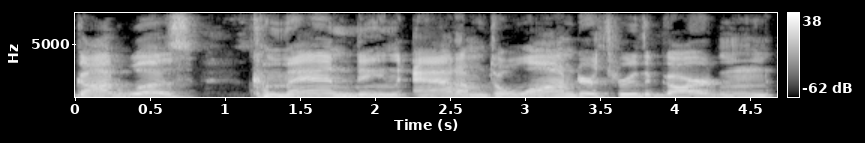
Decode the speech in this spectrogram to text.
God was commanding Adam to wander through the garden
